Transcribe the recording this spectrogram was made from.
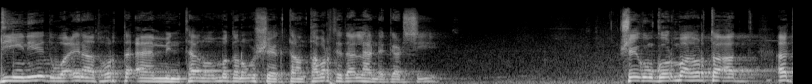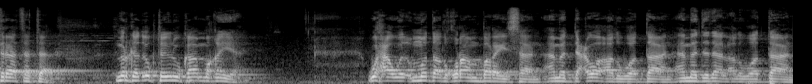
diineed waa inaad horta aamintaan oo ummaddana u sheegtaan tabarteeda allahna gaadhsiiye. Shaygu goormaad horta aad aad raadsataa. Markaad ogtahay inuu kaa maqan yahay. Waxaa ummaddaad qur'aan baraysaan ama dacwo aad wadaan ama dadaal aad wadaan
